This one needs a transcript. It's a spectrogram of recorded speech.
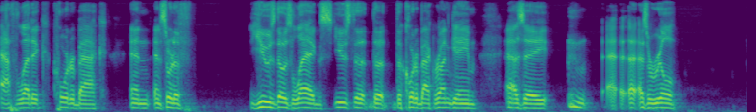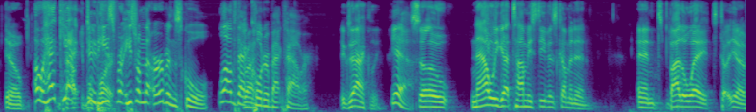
athletic quarterback, and and sort of use those legs, use the the the quarterback run game as a as a real, you know, Oh heck yeah, dude! He's from he's from the urban school. Love that Right. quarterback power. Exactly. Yeah. So now we got Tommy Stevens coming in, and by the way, t- you know,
